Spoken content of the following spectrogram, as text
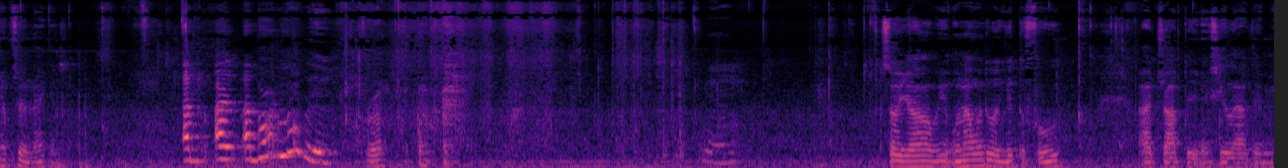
have to the napkins. I, I, I brought them over here. For real? Yeah. So y'all, when I went to get the food, I dropped it and she laughed at me.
